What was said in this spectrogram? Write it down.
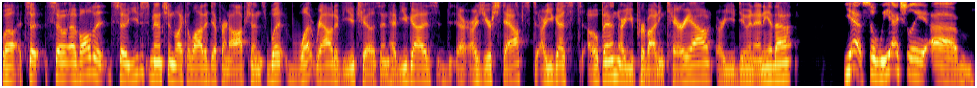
well, so so of all the so you just mentioned like a lot of different options. What what route have you chosen? Have you guys are, are your staffs are you guys open? Are you providing carry out? Are you doing any of that? Yeah, so we actually um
